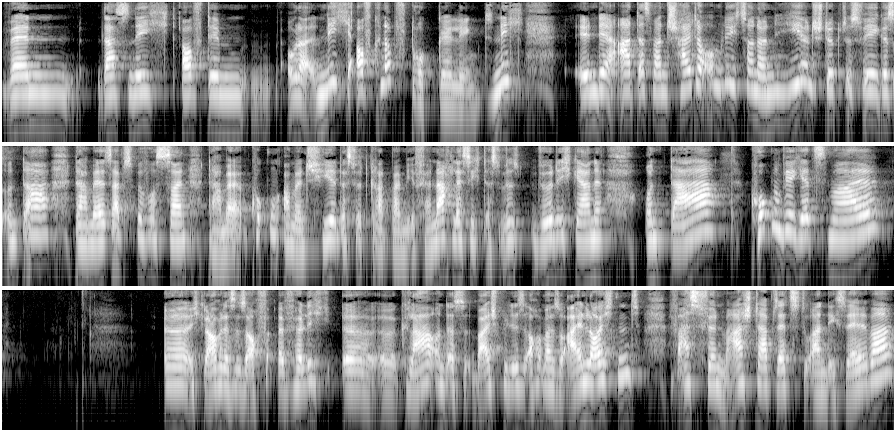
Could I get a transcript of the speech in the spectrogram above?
wenn das nicht auf dem oder nicht auf Knopfdruck gelingt, nicht in der Art, dass man Schalter umlegt, sondern hier ein Stück des Weges und da, da mehr Selbstbewusstsein, da mehr gucken, oh Mensch, hier, das wird gerade bei mir vernachlässigt, das würde ich gerne. Und da gucken wir jetzt mal, ich glaube, das ist auch völlig äh, äh, klar und das Beispiel ist auch immer so einleuchtend. Was für einen Maßstab setzt du an dich selber?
